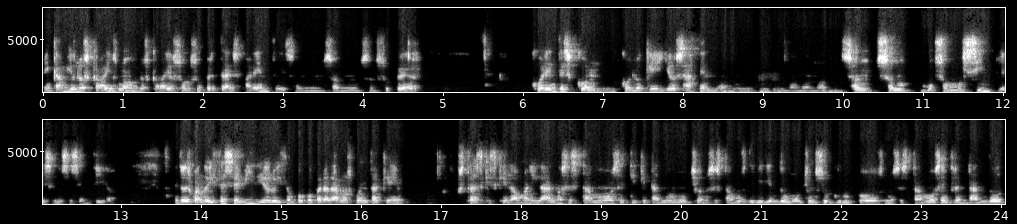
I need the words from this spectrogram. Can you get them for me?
En cambio, los caballos no, los caballos son súper transparentes, son súper coherentes con, lo que ellos hacen, ¿no? Son, son, son muy simples en ese sentido. Entonces, cuando hice ese vídeo, lo hice un poco para darnos cuenta que, ostras, que es que la humanidad nos estamos etiquetando mucho, nos estamos dividiendo mucho en subgrupos, nos estamos enfrentando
